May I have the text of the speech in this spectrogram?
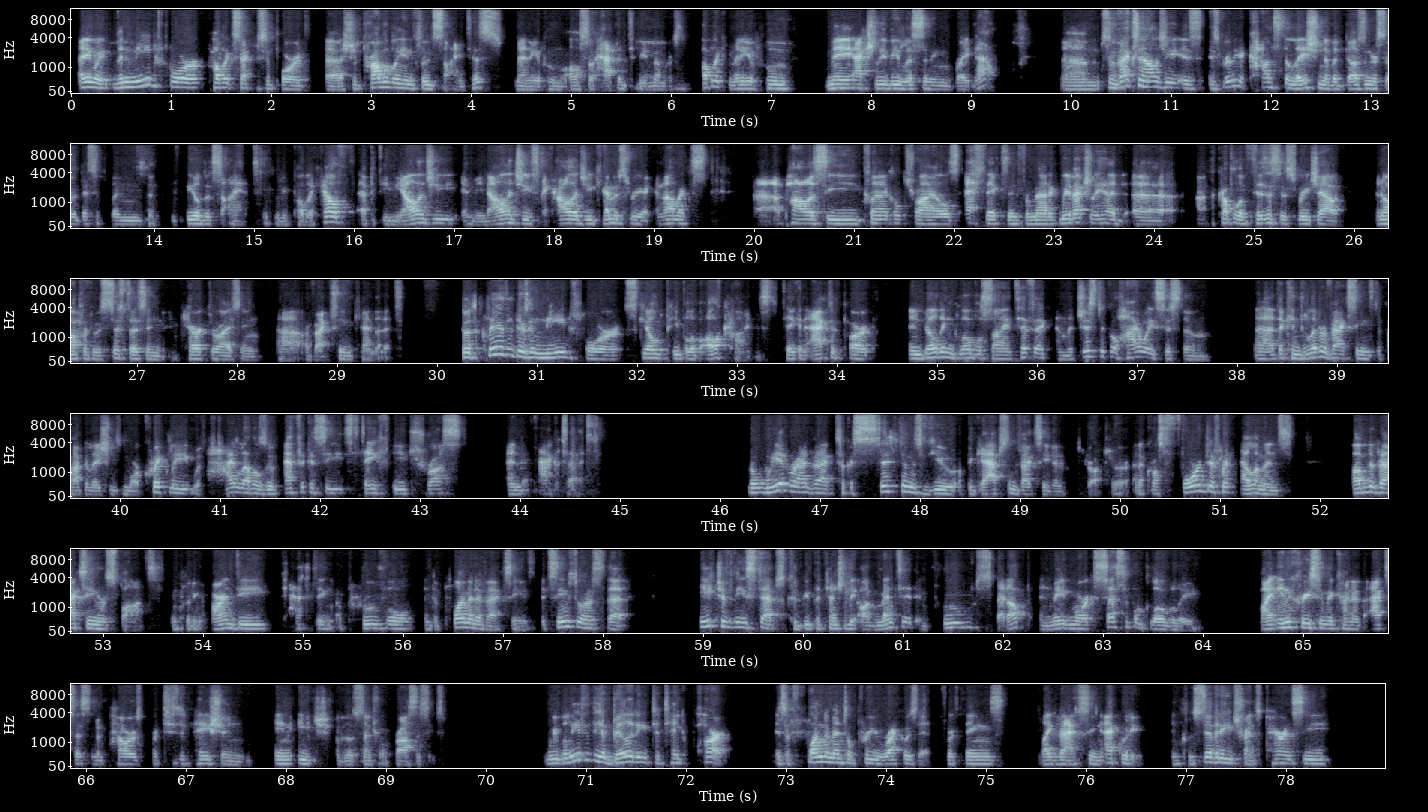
Anyway, the need for public sector support uh, should probably include scientists, many of whom also happen to be members of the public, many of whom may actually be listening right now. Um, so vaccinology is, is really a constellation of a dozen or so disciplines in the field of science, including public health, epidemiology, immunology, psychology, chemistry, economics, uh, policy, clinical trials, ethics, informatics. We've actually had uh, a couple of physicists reach out and offer to assist us in, in characterizing uh, our vaccine candidates. So it's clear that there's a need for skilled people of all kinds to take an active part in building global scientific and logistical highway system uh, that can deliver vaccines to populations more quickly with high levels of efficacy, safety, trust, and access. So we at RADVAC took a systems view of the gaps in vaccine infrastructure and across four different elements of the vaccine response, including R&D, testing, approval, and deployment of vaccines, it seems to us that each of these steps could be potentially augmented, improved, sped up, and made more accessible globally by increasing the kind of access that empowers participation in each of those central processes. We believe that the ability to take part is a fundamental prerequisite for things like vaccine equity, inclusivity, transparency,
